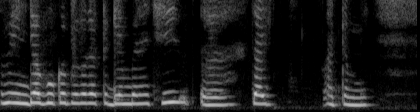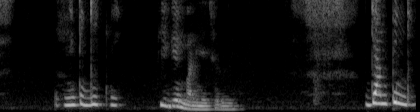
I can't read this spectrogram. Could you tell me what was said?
আমি ইন্ডিয়া বুক অফ রেকর্ড একটা গেম বানিয়েছি তাই একটা মানে একটা গিফট নেই কি গেম বানিয়েছো তুমি? জাম্পিং গেম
